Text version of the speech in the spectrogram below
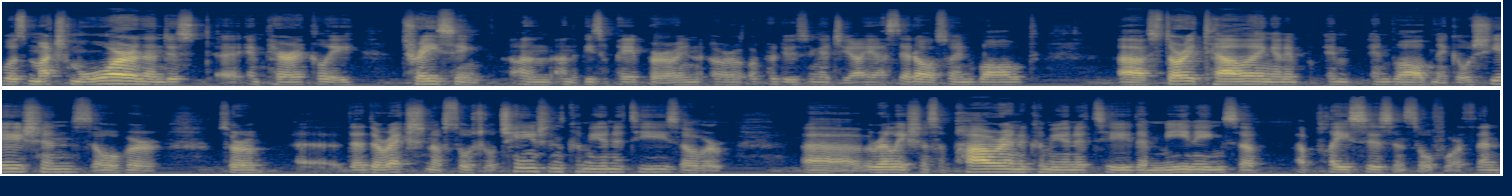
was much more than just uh, empirically tracing on, on the piece of paper or, in, or, or producing a GIS. It also involved uh, storytelling and in, involved negotiations over sort of uh, the direction of social change in communities, over uh, relations of power in the community, the meanings of, places, and so forth. And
